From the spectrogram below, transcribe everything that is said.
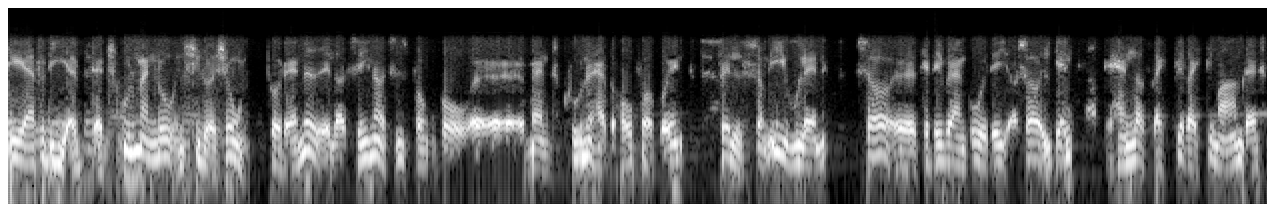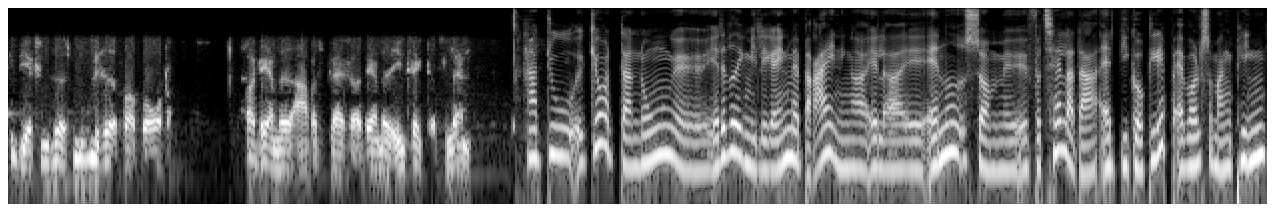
Det er fordi, at, at skulle man nå en situation på et andet eller et senere tidspunkt, hvor øh, man kunne have behov for at gå ind fælles som EU-lande, så øh, kan det være en god idé. Og så igen, det handler rigtig, rigtig meget om danske virksomheders muligheder for at borde, og dermed arbejdspladser og dermed indtægter til landet. Har du øh, gjort dig nogen, øh, jeg det ved ikke, om I ligger inde med beregninger eller øh, andet, som øh, fortæller dig, at vi går glip af voldsomt mange penge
